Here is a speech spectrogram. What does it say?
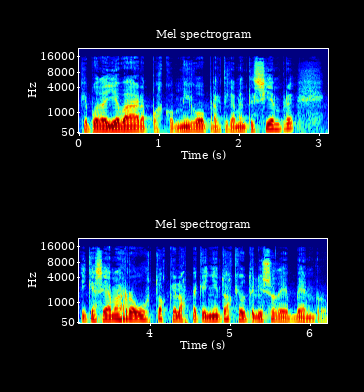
que pueda llevar pues conmigo prácticamente siempre y que sea más robusto que los pequeñitos que utilizo de Benro.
